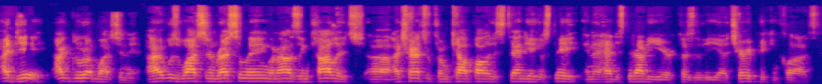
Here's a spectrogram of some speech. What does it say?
I did. I grew up watching it. I was watching wrestling when I was in college. Uh, I transferred from Cal Poly to San Diego State, and I had to sit out a year because of the uh, cherry picking clause.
